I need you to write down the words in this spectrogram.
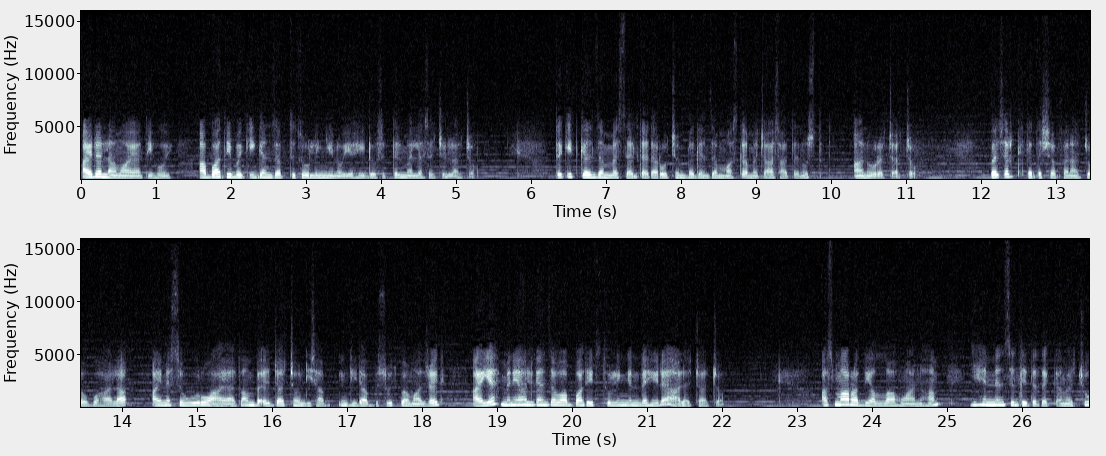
አይደለም አያቴ ሆይ አባቴ በቂ ገንዘብ ትቶልኝ ነው የሄደው ስትል መለሰችላቸው። ጥቂት ገንዘብ መሰል ጠጠሮችን በገንዘብ ማስቀመጫ ሳጥን ውስጥ አኖረቻቸው። በጨርቅ ከተሸፈናቸው በኋላ አይነ ስውሩ አያቷን በእጃቸው እንዲዳብሱት በማድረግ አየህ ምን ያህል ገንዘብ አባቴ ትቶልኝ እንደሄደ አለቻቸው። አስማ ረዲየላሁ አንሃም ይህንን ስልት የተጠቀመችው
